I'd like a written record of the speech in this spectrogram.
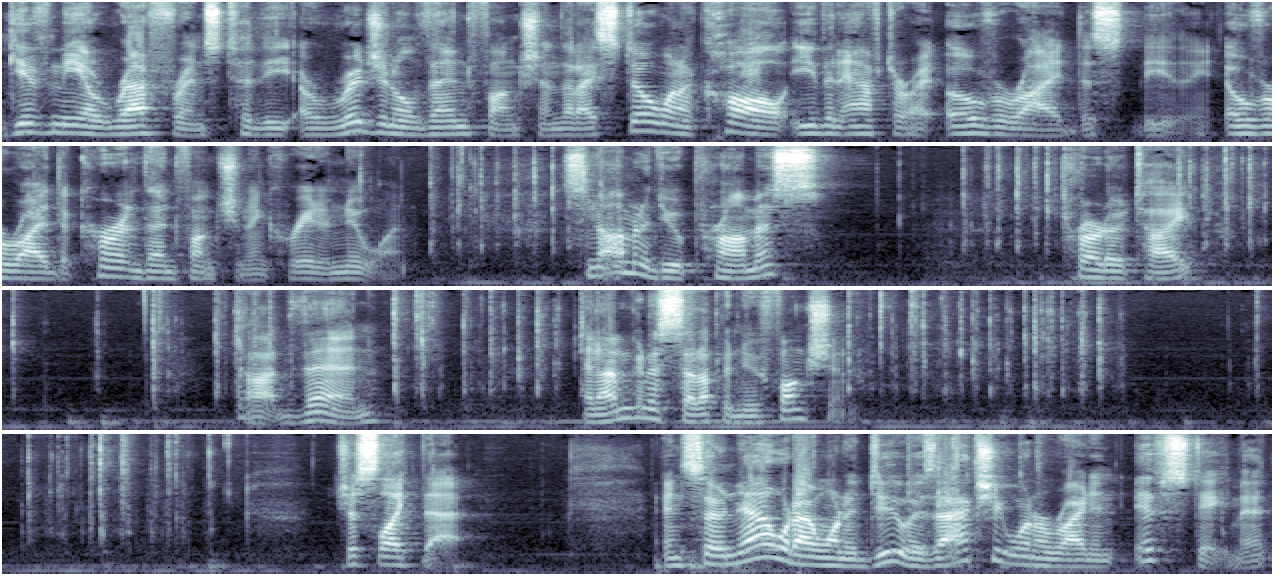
give me a reference to the original then function that I still want to call even after I override this the override the current then function and create a new one. So now I'm going to do promise prototype dot then and I'm going to set up a new function. just like that. And so now what I want to do is I actually want to write an if statement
